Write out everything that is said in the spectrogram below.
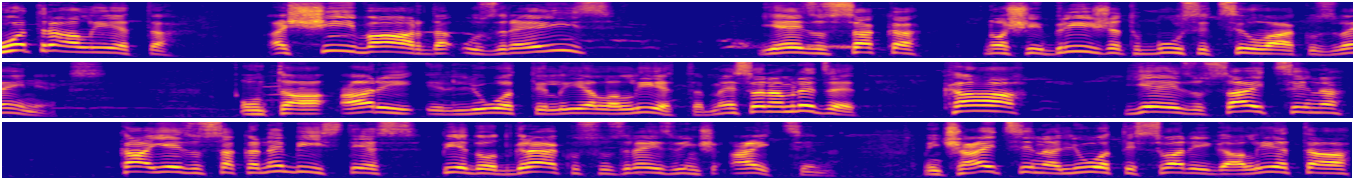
Otrā lieta, aiz šī vārda uzreiz Jēzus saka, no šī brīža tu būsi cilvēku zvejnieks. Un tā arī ir ļoti liela lieta. Mēs varam redzēt, kā Jēzus aicina Kā Jēzus saka, nebīsties, piedot grēkus, uzreiz viņš aicina. Viņš aicina ļoti svarīgā lietā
